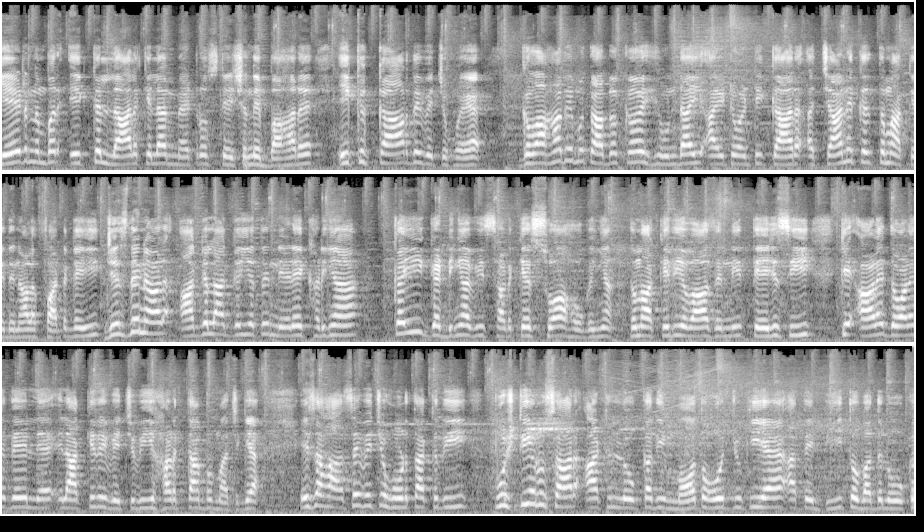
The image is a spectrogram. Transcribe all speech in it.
ਗੇਟ ਨੰਬਰ 1 ਲਾਲ ਕਿਲਾ ਮੈਟਰੋ ਸਟੇਸ਼ਨ ਦੇ ਬਾਹਰ ਇੱਕ ਕਾਰ ਦੇ ਵਿੱਚ ਹੋਇਆ ਗਵਾਹਾਂ ਦੇ ਮੁਤਾਬਕ Hyundai i20 ਕਾਰ ਅਚਾਨਕ ਧਮਾਕੇ ਦੇ ਨਾਲ ਫਟ ਗਈ, ਜਿਸ ਦੇ ਨਾਲ ਅੱਗ ਲੱਗ ਗਈ ਅਤੇ ਨੇੜੇ ਖੜੀਆਂ ਕਈ ਗੱਡੀਆਂ ਵੀ ਸੜ ਕੇ ਸੁਆਹ ਹੋ ਗਈਆਂ। ਧਮਾਕੇ ਦੀ ਆਵਾਜ਼ ਇੰਨੀ ਤੇਜ਼ ਸੀ ਕਿ ਆਲੇ ਦੁਆਲੇ ਦੇ ਲ- ਇਲਾਕੇ ਦੇ ਵਿੱਚ ਵੀ ਹੜਕੰਪ ਮਚ ਗਿਆ। ਇਸ ਹਾਦਸੇ ਵਿੱਚ ਹੁਣ ਤੱਕ ਦੀ ਪੁਸ਼ਟੀ ਅਨੁਸਾਰ 8 ਲੋਕਾਂ ਦੀ ਮੌਤ ਹੋ ਚੁੱਕੀ ਹੈ ਅਤੇ 20 ਤੋਂ ਵੱਧ ਲੋਕ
